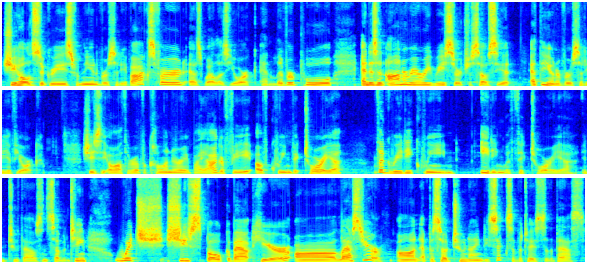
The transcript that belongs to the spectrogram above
She holds degrees from the University of Oxford, as well as York and Liverpool, and is an honorary research associate at the University of York. She's the author of a culinary biography of Queen Victoria, the Greedy Queen Eating with Victoria in 2017, which she spoke about here uh, last year on episode 296 of A Taste of the Past.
